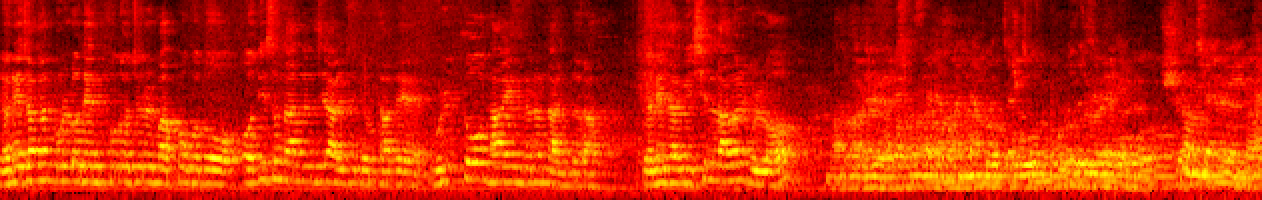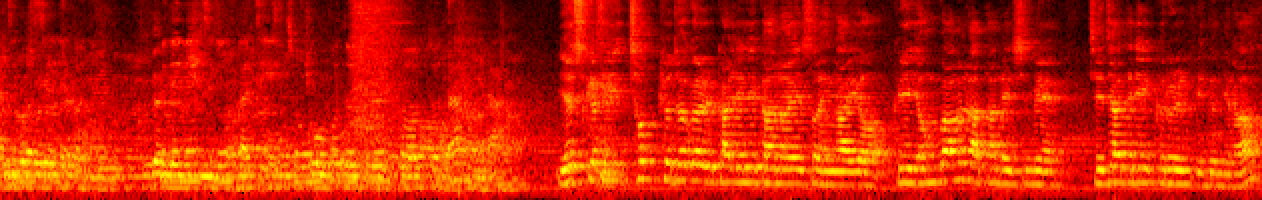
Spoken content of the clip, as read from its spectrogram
연회장은 물로 된 포도주를 맛보고도 어디서 났는지 알지 못하되 물도 나인들은 알더라. 연회장이 신랑을 불러 사람마다 먼저 좋은 포도주를 내고 후에 낮은 것을 내거니 그대는 지금까지 좋은 포도주를 두었도다 아니라 예수께서 이 첫 표적을 갈릴리 가나에서 행하여 그의 영광을 나타내심에 제자들이 그를 믿으니라.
